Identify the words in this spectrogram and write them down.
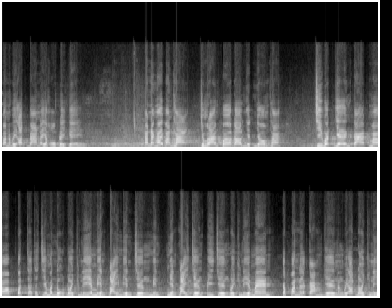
ប៉ុន្តែវាអត់បានអីហូបដូចគេអាហ្នឹងហើយបានថាចម្រើនពរដល់ញាតិញោមថាជីវិតយើងកើតមកពិតតែជាមនុស្សដូចគ្នាមានដៃមានជើងមានមានដៃជើងពីរជើងដូចគ្នាមែន ក៏ប៉ុន្តែកម្មយើងនឹងវាអត់ដូចគ្នា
